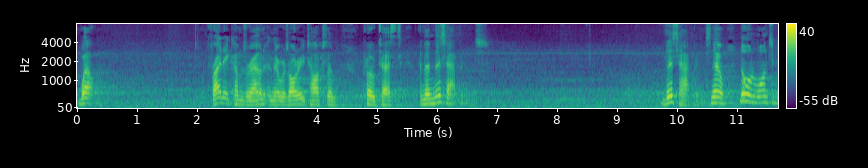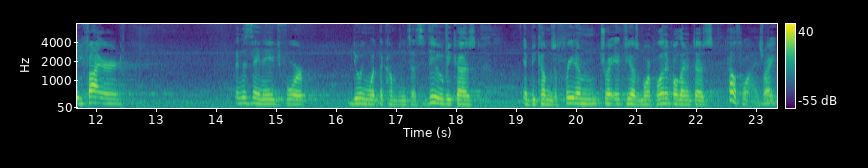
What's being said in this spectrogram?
Well, Friday comes around and there was already talks of protest, and then this happens this happens. Now, no one wants to be fired in this day and age for doing what the company says to do because it becomes a freedom. It feels more political than it does health wise, right?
